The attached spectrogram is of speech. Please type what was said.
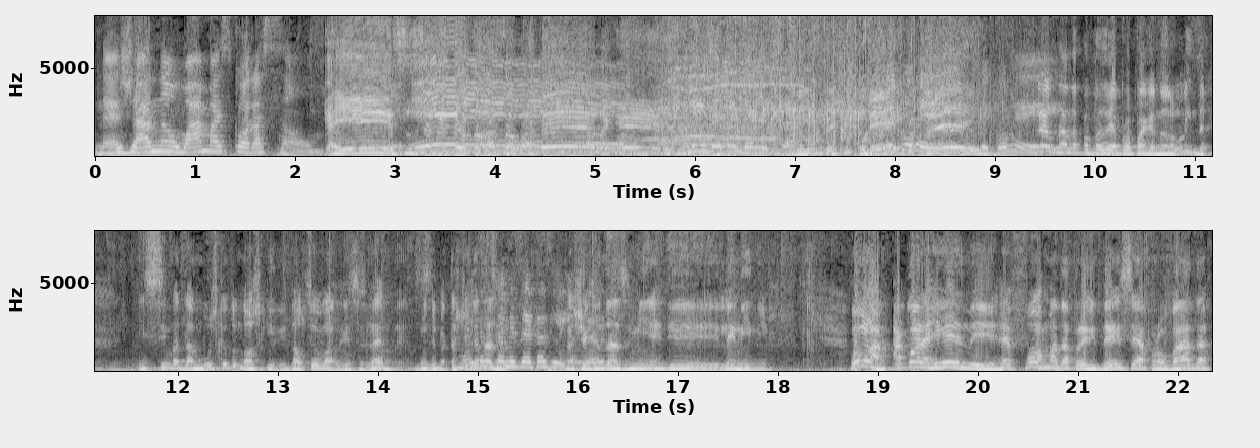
né? Já não há mais coração. Que é isso? Você meteu o coração batendo Linda, linda, linda. Linda, Chico Rei. Chico Rei. Chico Rei. Não é nada pra fazer a propaganda, não. Linda em cima da música do nosso querido Alceu Valença, né? Muito bem. Tá chegando as, camisetas lindas. Tá chegando as minhas de Lenine. Vamos lá. Agora, RN, reforma da Previdência é aprovada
